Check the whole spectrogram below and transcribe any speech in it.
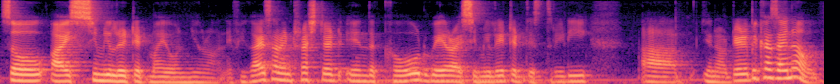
So I simulated my own neuron. If you guys are interested in the code where I simulated this 3D uh, you know data because I know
